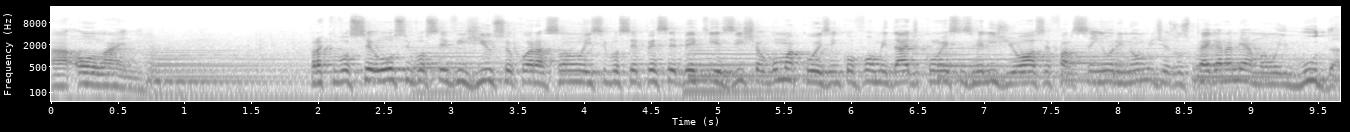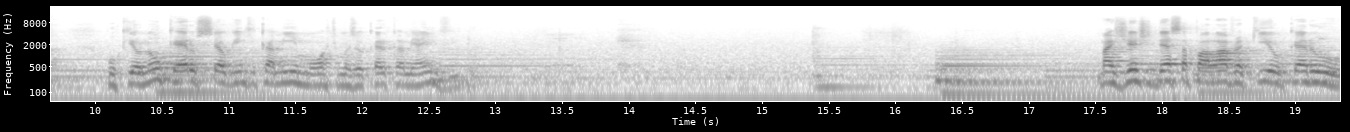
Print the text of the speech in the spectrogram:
ah, online. Para que você ouça e você vigie o seu coração. E se você perceber que existe alguma coisa em conformidade com esses religiosos, você fala: Senhor, em nome de Jesus, pega na minha mão e muda. Porque eu não quero ser alguém que caminha em morte, mas eu quero caminhar em vida. Mas diante dessa palavra aqui, eu quero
